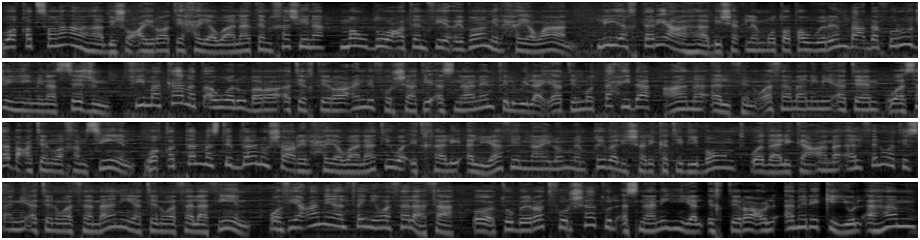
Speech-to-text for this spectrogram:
وقد صنعها بشعيرات حيوانات خشنة موضوعة في عظام الحيوان ليخترعها بشكل متطور بعد خروجه من السجن. فيما كانت أول براءة اختراع لفرشاة أسنان في الولايات المتحدة عام 1857 وقد تم استبدال شعر الحيوانات وإدخال ألياف النايلون من قبل شركة ديبونت وذلك عام 1938 وفي عام 2003 اعتبرت فرشاة الأسنان هي الاختراع الأمريكي الأهم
